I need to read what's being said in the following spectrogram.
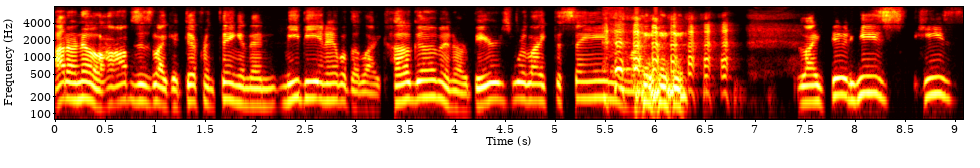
I don't know, Hobbs is like a different thing. And then me being able to like hug him, and our beards were like the same, and like like dude, he's he's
